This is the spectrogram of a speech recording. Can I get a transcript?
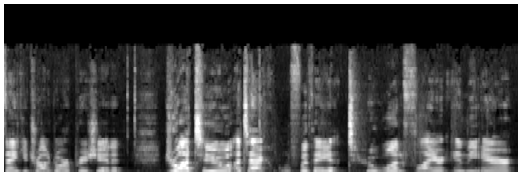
Thank you, Trogdor. Appreciate it. Draw two, attack with a 2 1 flyer in the air.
